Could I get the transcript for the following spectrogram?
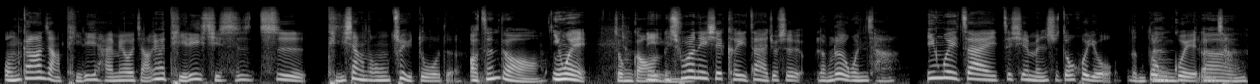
我们刚刚讲体力还没有讲，因为体力其实是题项中最多的哦，真的哦，因为中高你你除了那些可以在，就是冷热温差。因为在这些门市都会有冷冻柜、冷藏，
